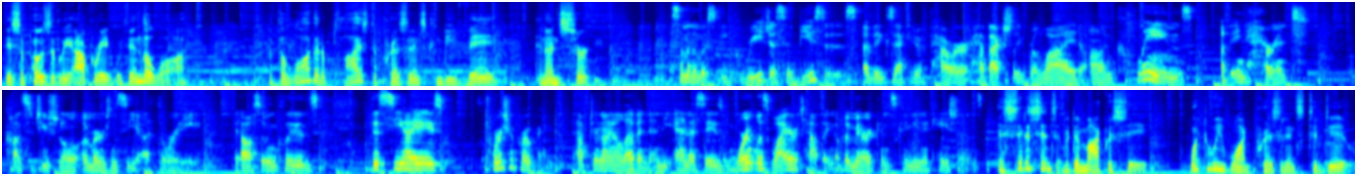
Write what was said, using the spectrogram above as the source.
They supposedly operate within the law, but the law that applies to presidents can be vague and uncertain. Some of the most egregious abuses of executive power have actually relied on claims of inherent constitutional emergency authority. It also includes the CIA's torture program after 9 11 and the NSA's warrantless wiretapping of Americans' communications. As citizens of a democracy, what do we want presidents to do?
